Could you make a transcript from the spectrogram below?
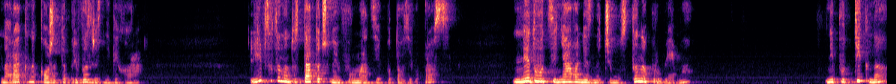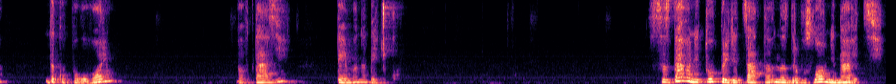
на рак на кожата при възрастните хора. Липсата на достатъчно информация по този въпрос, недооценяване значимостта на проблема, ни потикна да го поговорим в тази тема на Дечко. Създаването при децата на здравословни навици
